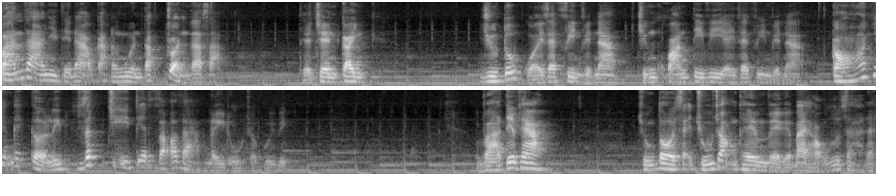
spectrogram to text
bán ra như thế nào, các nguyên tắc chuẩn ra sao? Thì trên kênh YouTube của AZFIN Việt Nam, chứng khoán TV AZFIN Việt Nam, có những cái clip rất chi tiết, rõ ràng, đầy đủ cho quý vị và tiếp theo, chúng tôi sẽ chú trọng thêm về cái bài học rút ra đây.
